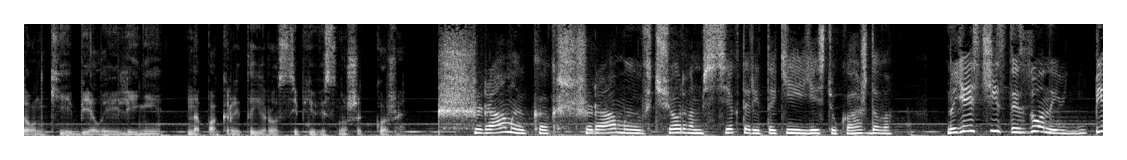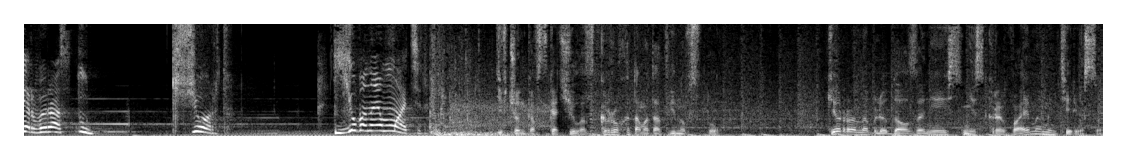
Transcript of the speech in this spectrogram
тонкие белые линии на покрытой россыпью веснушек кожи. Шрамы, как шрамы в черном секторе, такие есть у каждого. Но я из чистой зоны, первый раз тут. Черт! Ёбаная матерь! Девчонка вскочила, с грохотом отодвинув стул. Керра наблюдал за ней с нескрываемым интересом.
